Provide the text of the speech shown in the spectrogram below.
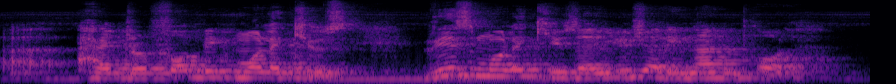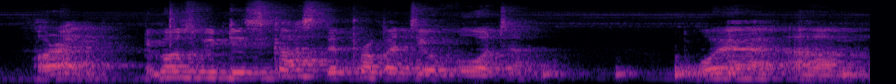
uh, hydrophobic molecules, these molecules are usually non-polar. All right, because we discussed the property of water, where um,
